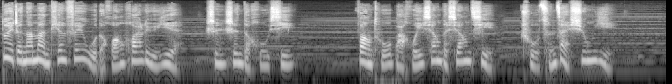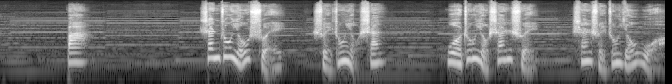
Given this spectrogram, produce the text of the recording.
对着那漫天飞舞的黄花绿叶，深深的呼吸。妄图把茴香的香气储存在胸臆。八。山中有水，水中有山，我中有山水，山水中有我。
